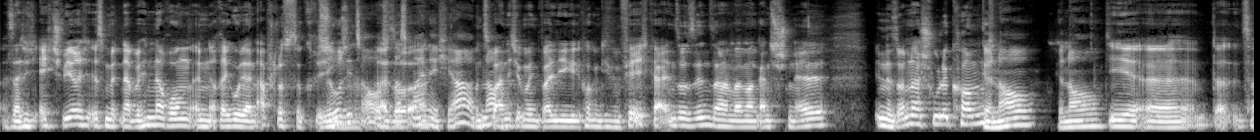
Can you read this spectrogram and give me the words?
es natürlich echt schwierig ist, mit einer Behinderung einen regulären Abschluss zu kriegen. So sieht's aus, das meine ich, ja, Und genau. zwar nicht unbedingt, weil die kognitiven Fähigkeiten so sind, sondern weil man ganz schnell in eine Sonderschule kommt Genau, genau. Die, äh, das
